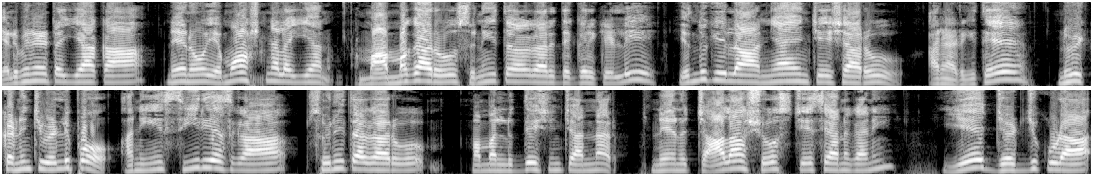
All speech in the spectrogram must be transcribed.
ఎలిమినేట్ అయ్యాక నేను ఎమోషనల్ అయ్యాను. మా అమ్మగారు సునీత గారి దగ్గరికి వెళ్ళి ఎందుకు ఇలా అన్యాయం చేశారు? అని అడిగితే నువ్వు ఇక్కడి నుంచి వెళ్ళిపో అని సీరియస్గా సునీత గారు మమ్మల్ని ఉద్దేశించి అన్నారు. నేను చాలా షోస్ చేశాను కానీ ఏ జడ్జి కూడా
